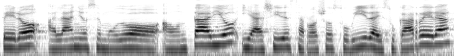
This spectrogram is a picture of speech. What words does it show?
pero al año se mudó a Ontario y allí desarrolló su vida y su carrera.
